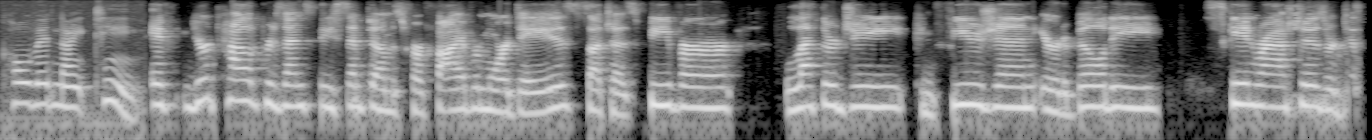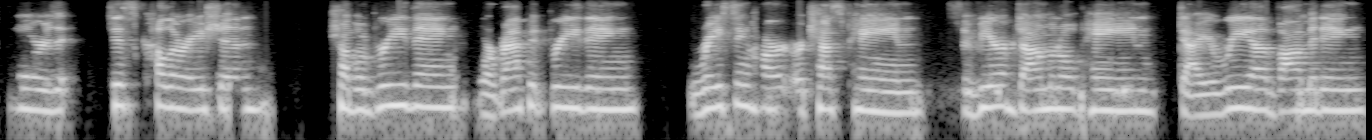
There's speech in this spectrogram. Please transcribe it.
COVID 19. If your child presents these symptoms for five or more days, such as fever, lethargy, confusion, irritability, skin rashes or discoloration, trouble breathing or rapid breathing, racing heart or chest pain, severe abdominal pain, diarrhea, vomiting,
